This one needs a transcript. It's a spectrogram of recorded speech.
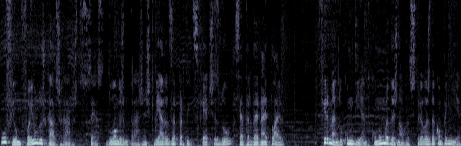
o filme foi um dos casos raros de sucesso de longas-metragens criadas a partir de sketches do Saturday Night Live, firmando o comediante como uma das novas estrelas da companhia,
